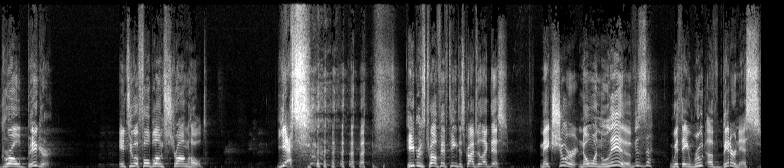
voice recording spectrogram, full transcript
grow bigger into a full blown stronghold? Yes. Hebrews 12 15 describes it like this Make sure no one lives with a root of bitterness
